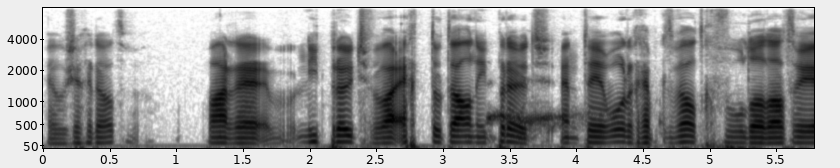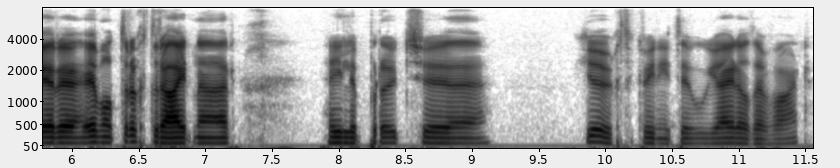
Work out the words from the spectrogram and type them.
hoe zeg je dat? We waren niet preuts, we waren echt totaal niet preuts. En tegenwoordig heb ik het wel het gevoel dat dat weer helemaal terugdraait naar hele preutse jeugd. Ik weet niet eh, hoe jij dat ervaart.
